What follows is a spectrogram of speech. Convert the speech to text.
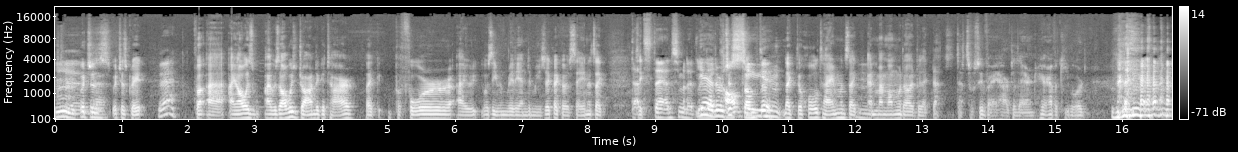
Mm. which is which is great. Yeah. But uh, I always I was always drawn to guitar like before I was even really into music. Like I was saying, it's like it's that's the instrument. That yeah, there was just called you. something like the whole time. It's like, Mm. and my mum would always be like, "That's that's supposed to be very hard to learn. Here, have a keyboard." I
